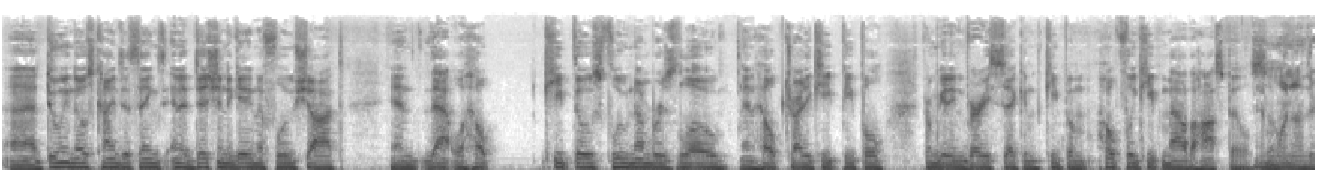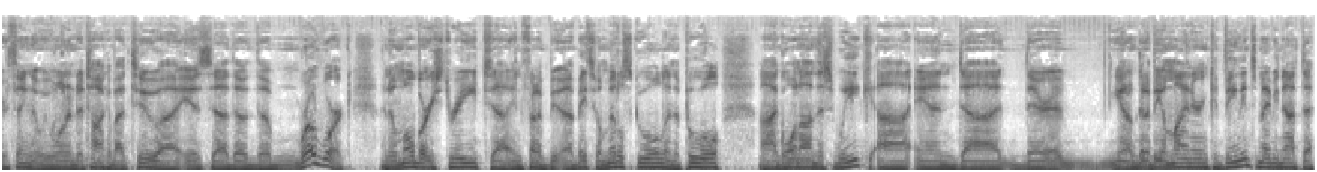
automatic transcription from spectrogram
uh, doing those kinds of things. In addition to getting a flu shot, and that will help keep those flu numbers low and help try to keep people from getting very sick and keep them, hopefully, keep them out of the hospital. So. And one other thing that we wanted to talk about too uh, is uh, the the road work. I know Mulberry Street uh, in front of uh, Batesville Middle School and the pool uh, going on this week, uh, and they're you know going to be a minor inconvenience. Maybe not the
